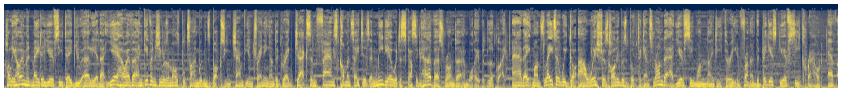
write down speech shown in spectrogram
Holly Holm had made her UFC debut earlier that year, however, and given she was a multiple time women's boxing champion training under Greg Jackson, fans, commentators, and media were discussing her versus Ronda and what it would look like. And eight months later, we got our wish as Holly was booked against Ronda at UFC 193 in front of the biggest UFC crowd ever.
